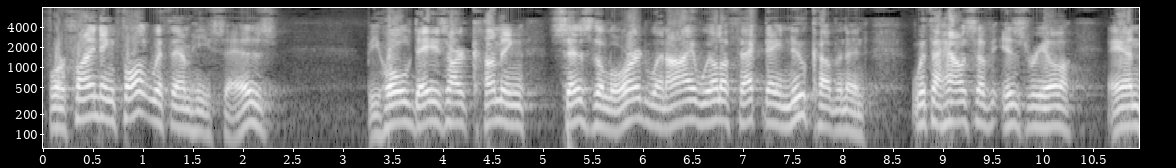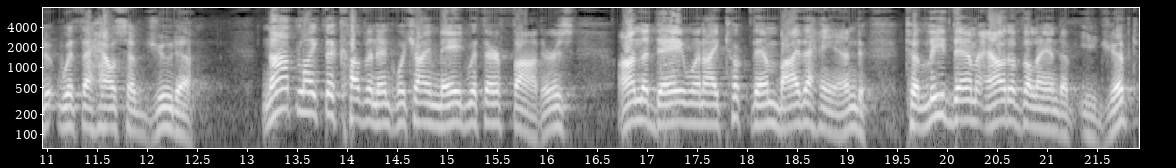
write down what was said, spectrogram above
For finding fault with them, he says, Behold, days are coming, says the Lord, when I will effect a new covenant with the house of Israel and with the house of Judah. Not like the covenant which I made with their fathers on the day when I took them by the hand to lead them out of the land of Egypt.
